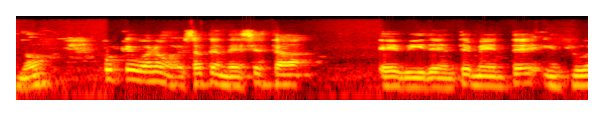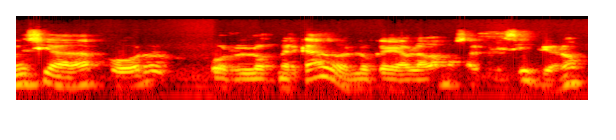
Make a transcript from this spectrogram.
¿no? Porque, bueno, esa tendencia está evidentemente influenciada por, por los mercados, lo que hablábamos al principio, ¿no?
